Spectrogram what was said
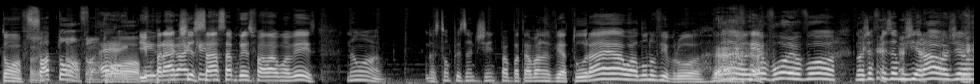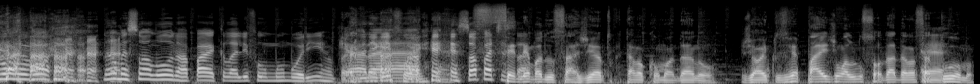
Tonfa. só tonfa. Tonfa. É, Tonfa. E eu- pra eu atiçar, acredito- sabe o que eles falavam uma vez? Não, ó, nós estamos precisando de gente pra botar na viatura. Ah, é, o aluno vibrou. Não, eu vou, eu vou. Nós já fizemos geral, eu vou, eu vou. Não, mas sou aluno, rapaz. Aquilo ali foi um murmurinho, rapaz. Caraca. Ninguém foi. É só pra Você lembra do sargento que tava comandando o GO? Inclusive é pai de um aluno soldado da nossa É. turma.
